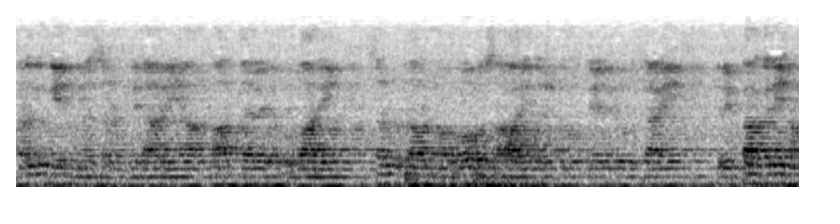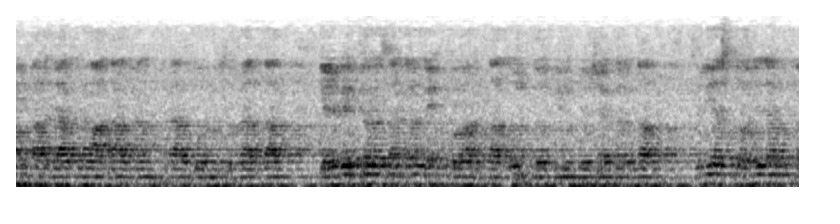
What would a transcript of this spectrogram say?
کرد کے نصر تیراری آفات دل غباری سرب دار نوبو سہاری دشتو تیرے اٹھائی کرپا کری ہم پر جا کو آتا گرنتھ کا گرم سبراتا گل بکر سکر دیکھ کو آتا دشتو کیوں کو شکرتا سریہ سوجے جب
